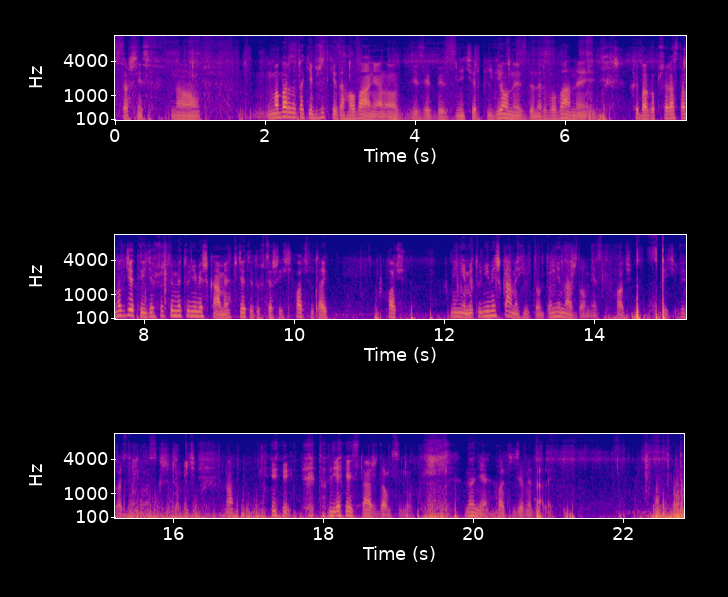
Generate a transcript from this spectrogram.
strasznie. No, ma bardzo takie brzydkie zachowania. No, jest jakby zniecierpliwiony, zdenerwowany. Chyba go przerasta. No gdzie ty idziesz? Przecież ty my tu nie mieszkamy. Gdzie ty tu chcesz iść? Chodź tutaj. Chodź. Nie, nie, my tu nie mieszkamy, Hilton. To nie nasz dom jest. Chodź. Wyjdź, wychodź stąd, do nas krzyczą. Idź. No. to nie jest nasz dom, synu. No nie, chodź, idziemy dalej. To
